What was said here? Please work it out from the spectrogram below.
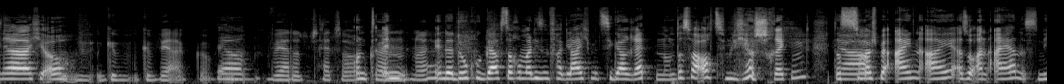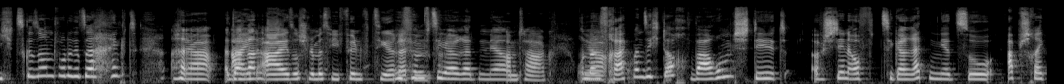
Ja, ich auch. ge gewer ge Ja. gewerdet hätte. Und können, in, ne? in der Doku gab es auch immer diesen Vergleich mit Zigaretten. Und das war auch ziemlich erschreckend, dass Ja. zum Beispiel ein Ei, also an Eiern ist nichts gesund, wurde gesagt. ja, daran- ein Ei so schlimm ist wie fünf Wie Zigaretten fünf Zigaretten, ja. am Tag. Und dann fragt man sich doch, warum steht, stehen auf Zigaretten jetzt so Abschreck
